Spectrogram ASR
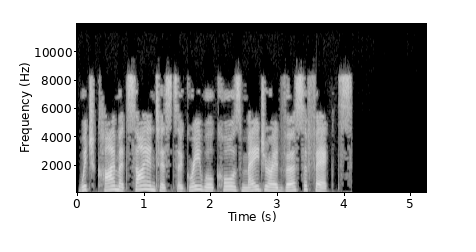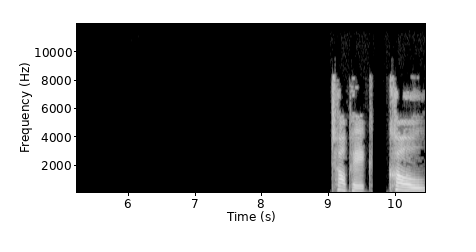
which climate scientists agree will cause major adverse effects. Coal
